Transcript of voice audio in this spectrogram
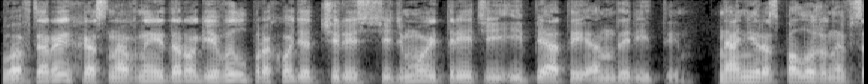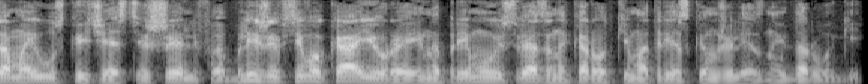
Во-вторых, основные дороги Выл проходят через 7, 3 и 5 Андериты. Они расположены в самой узкой части шельфа, ближе всего к Аюре и напрямую связаны коротким отрезком железной дороги.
